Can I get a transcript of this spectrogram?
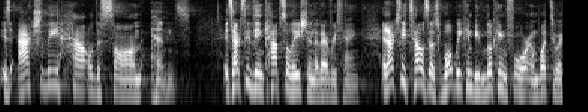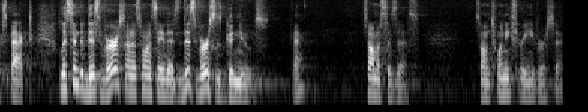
is actually how the psalm ends. It's actually the encapsulation of everything. It actually tells us what we can be looking for and what to expect. Listen to this verse. I just want to say this. This verse is good news, okay? Psalmist says this Psalm 23, verse 6.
